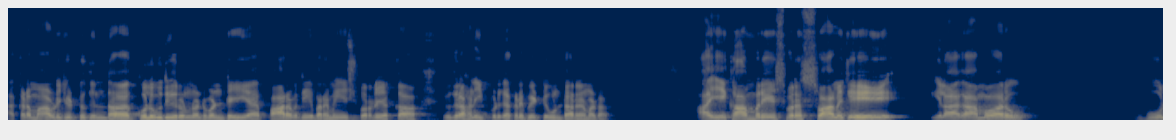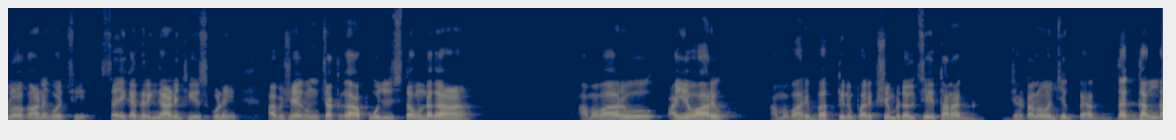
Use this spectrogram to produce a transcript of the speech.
అక్కడ మామిడి చెట్టు కింద కొలువు తీరున్నటువంటి పార్వతీ పరమేశ్వరుడు యొక్క విగ్రహాన్ని ఇప్పటికీ అక్కడ పెట్టి ఉంటారనమాట ఆ ఏకాంబరేశ్వర స్వామికి ఇలాగ అమ్మవారు భూలోకానికి వచ్చి సైకతలింగాన్ని చేసుకుని అభిషేకం చక్కగా పూజిస్తూ ఉండగా అమ్మవారు అయ్యవారు అమ్మవారి భక్తిని పరీక్షింపదలిచి తన జటలోంచి పెద్ద గంగ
